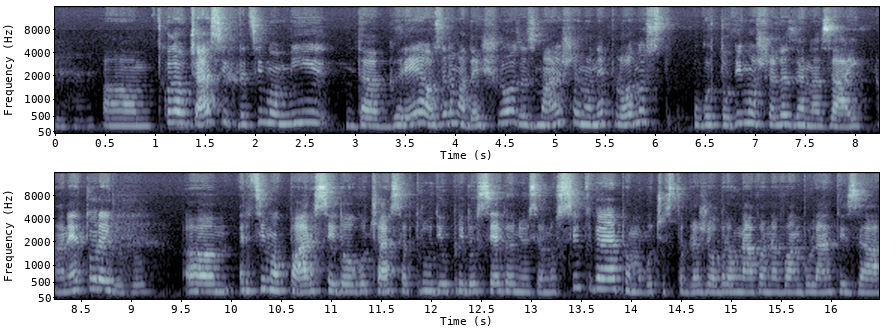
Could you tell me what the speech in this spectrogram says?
Um, tako da včasih recimo mi, da gre, oziroma da je šlo za zmanjšano neplodnost, ugotovimo šele za nazaj. Torej, um, recimo, par se je dolgo časa trudil pri doseganju zanositve, pa mogoče sta bila že obravnavana v ambulanti za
